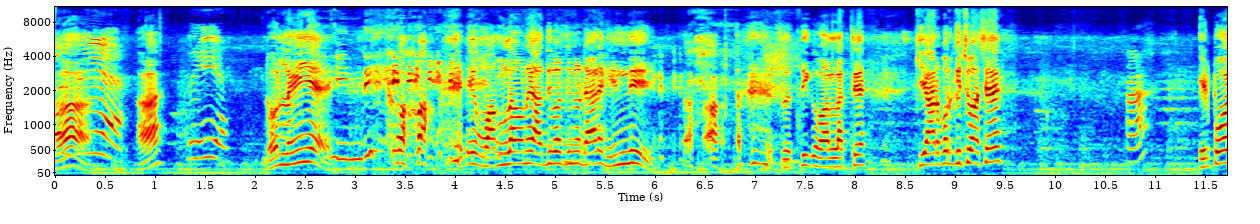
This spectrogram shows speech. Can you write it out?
हाँ हाँ ढोल नहीं है হিন্দি এই বাংলা মানে আদিবাসী না ডাইরেক্ট হিন্দি সত্যি খুব ভালো লাগছে কি আর পর কিছু আছে হ্যাঁ এরপর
